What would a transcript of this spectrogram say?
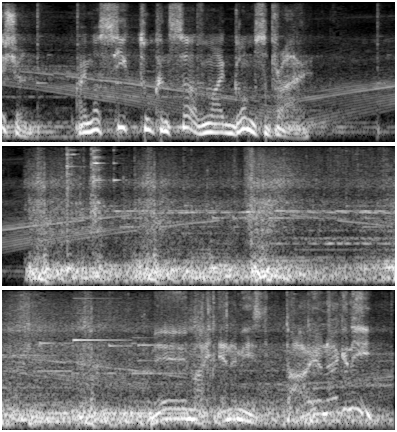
I must seek to conserve my gum supply. May my enemies die in agony!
